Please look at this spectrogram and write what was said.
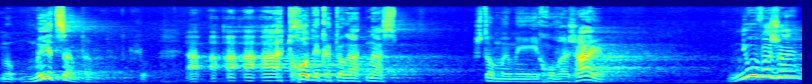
Ну, мыться там, а, а- а- а отходы, которые от нас, что мы, мы их уважаем, не уважаем.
